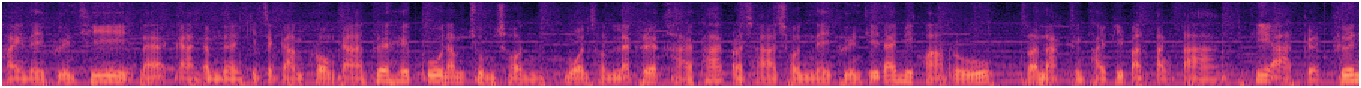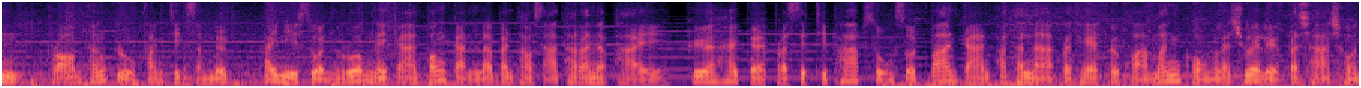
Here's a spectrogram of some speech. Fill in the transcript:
ภัยในพื้นที่ และการดำเนินกิจกรรมโครงการเพื่อให้ผู้นำชุมชน มวลชนและเครือข่ายภาคประชาชนในพื้นที่ได้มีความรู้ตระหนักถึงภัยพิบัติต่างๆ ที่อาจเกิดขึ้น พร้อมทั้งปลูกฝังจิตสำนึก ให้มีส่วนร่วมในการป้องกันและบรรเทาสาธารณภัย เพื่อให้เกิดประสิทธิภาพสูงสุดบ้านการพัฒนาประเทศเพื่อความมั่นคง และช่วยเหลือประชาชน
